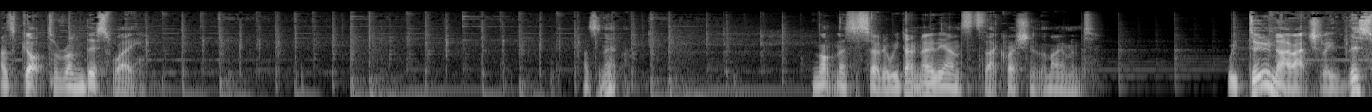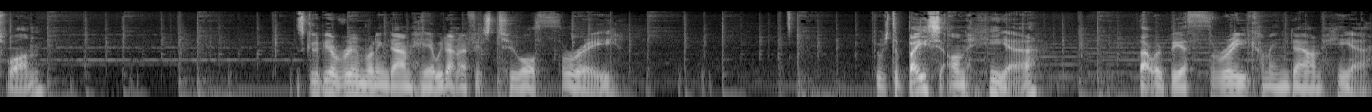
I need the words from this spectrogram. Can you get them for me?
has got to run this way. Hasn't it? Not necessarily. We don't know the answer to that question at the moment. We do know, actually, this one... There's going to be a room running down here. We don't know if it's two or three. If it was to base it on here that would be a 3 coming down here.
